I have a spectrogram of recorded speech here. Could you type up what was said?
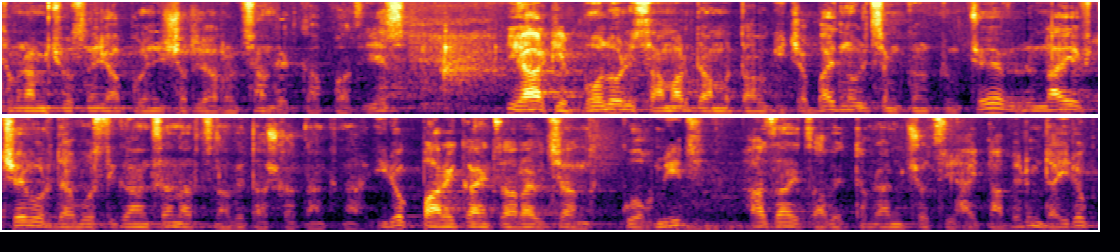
թմրամիջոցների ապօրինի շրջառության հետ կապված, ես Իհարկե, բոլորիս համար դա մտահոգիչ է, բայց նորից եմ կնկնում, չէ, նաև չէ որ դա ոստիկանության արդյունավետ աշխատանքն է։ Իրոք բարեկային ծառայության կողմից հազարից ավելի թմրամիջոցի հայտնաբերում դա իրոք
